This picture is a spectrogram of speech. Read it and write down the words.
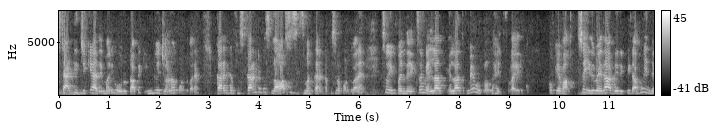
ஸ்ட்ராட்டஜிக்கே அதே மாதிரி ஒரு டாபிக் இண்டிவிஜுவலாக நான் கொண்டு வரேன். Current affairs current affairs last six month current affairs நான் கொண்டு வரேன். ஸோ இப்போ இந்த எக்ஸாம் எல்லா எல்லாத்துக்குமே உங்களுக்கு ரொம்ப ஹெல்ப்ஃபுல்லாக இருக்கும். ஓகேவா ஸோ இதுவே தான் அப்படியே ரிப்பீட் ஆகும். இந்த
